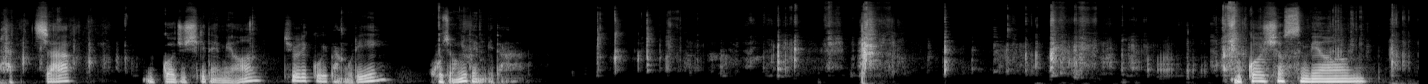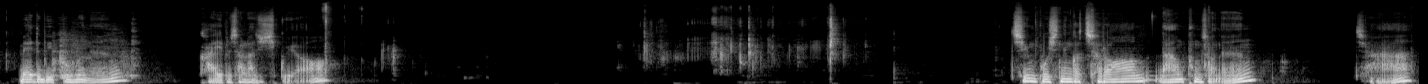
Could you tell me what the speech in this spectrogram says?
바짝 묶어주시게 되면 튤립 고기 방울이 고정이 됩니다. 묶어주셨으면 매듭 윗부분은 가위로 잘라주시고요. 지금 보시는 것처럼 나은 풍선은 자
